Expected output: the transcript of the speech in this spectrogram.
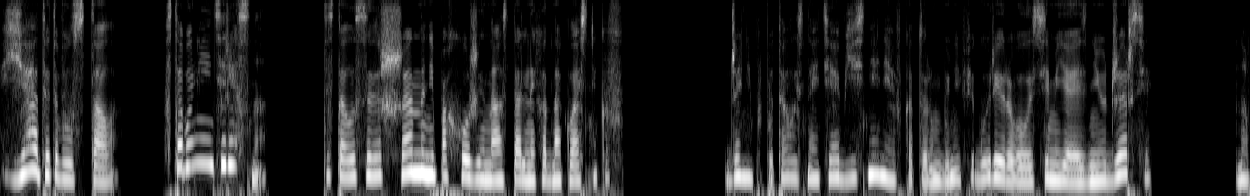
Я от этого устала. С тобой неинтересно. Ты стала совершенно не похожей на остальных одноклассников. Дженни попыталась найти объяснение, в котором бы не фигурировала семья из Нью-Джерси, но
